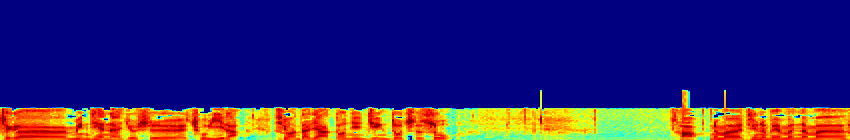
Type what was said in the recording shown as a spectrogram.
这个明天呢，就是初一了，希望大家多念经，多吃素。好，那么听众朋友们，那么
